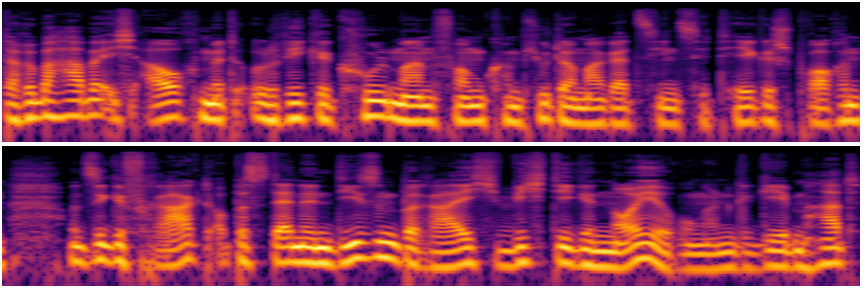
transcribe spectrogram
Darüber habe ich auch mit Ulrike Kuhlmann vom Computermagazin CT gesprochen und sie gefragt, ob es denn in diesem Bereich wichtige Neuerungen gegeben hat,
